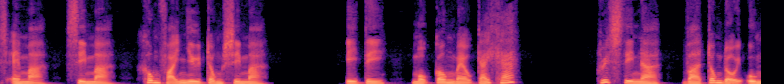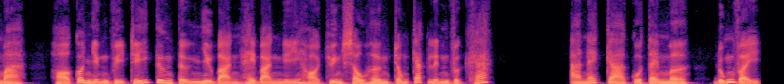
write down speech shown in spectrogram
SMA, Sima, không phải như trong Sima. E.T., một con mèo cái khác. Christina, và trong đội Uma, họ có những vị trí tương tự như bạn hay bạn nghĩ họ chuyên sâu hơn trong các lĩnh vực khác. Aneka của Temer, đúng vậy,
